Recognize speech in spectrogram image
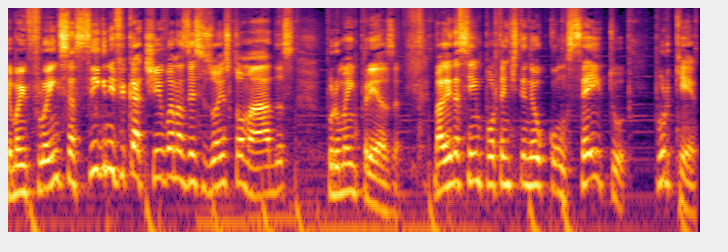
ter uma influência significativa nas decisões tomadas por uma empresa. Mas ainda assim é importante entender o conceito, por quê?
